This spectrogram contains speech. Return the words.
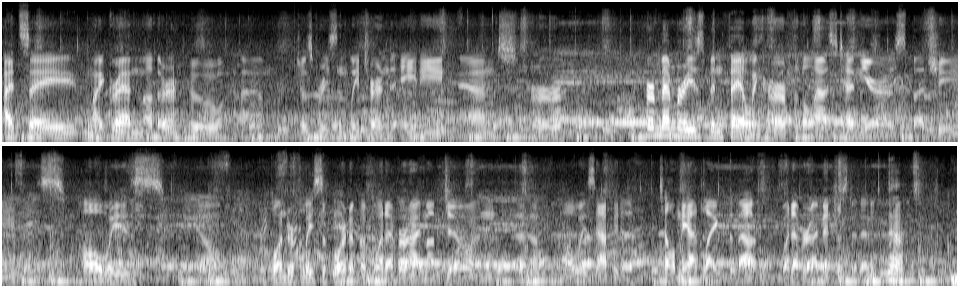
I'd say my grandmother, who um, just recently turned 80, and her her memory's been failing her for the last 10 years, but she is always, you know, wonderfully supportive of whatever I'm up to, and uh, always happy to tell me at length about whatever I'm interested in.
